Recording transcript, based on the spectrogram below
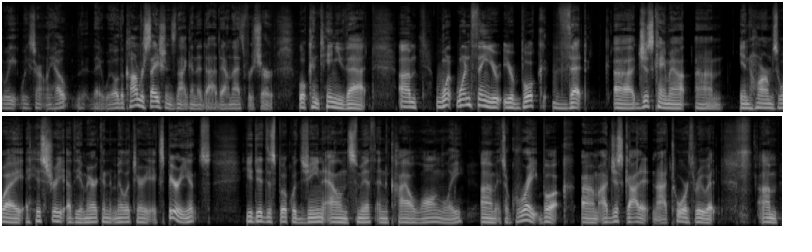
we we certainly hope that they will. The conversation's not going to die down. That's for sure. We'll continue that. Um, one one thing your your book that uh, just came out um, in harm's way, a history of the American military experience. You did this book with Gene Allen Smith and Kyle Longley. Um, it's a great book. Um, I just got it and I tore through it. Um,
